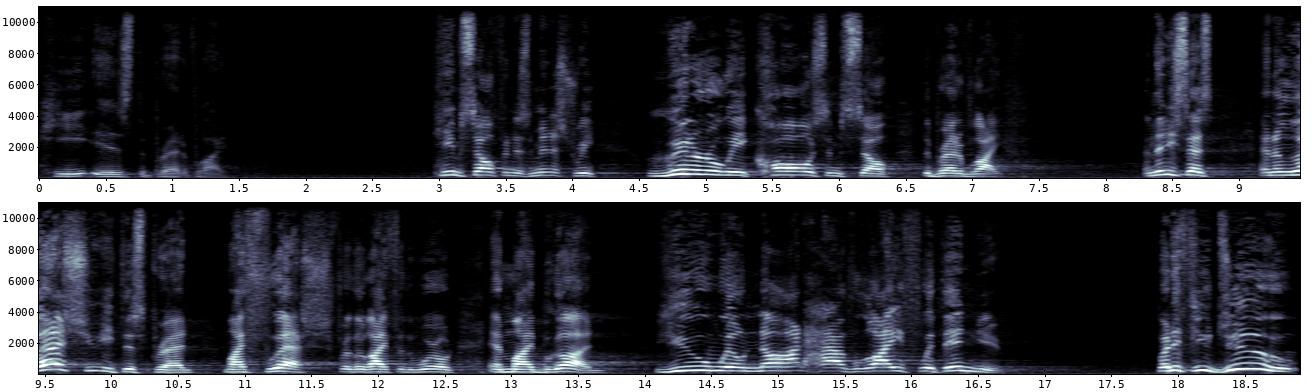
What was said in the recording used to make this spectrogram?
He is the bread of life. He himself in his ministry literally calls himself the bread of life. And then he says, and unless you eat this bread, my flesh for the life of the world, and my blood you will not have life within you. But if you do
